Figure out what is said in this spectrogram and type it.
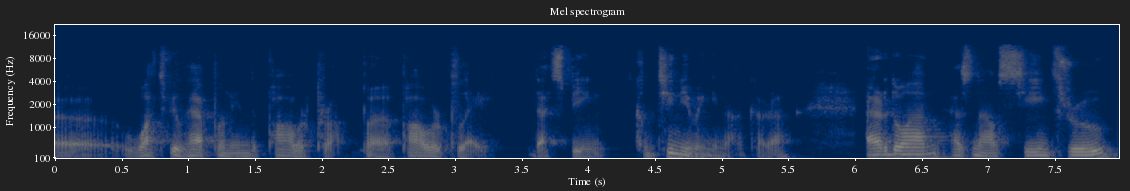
uh, what will happen in the power pro- uh, power play that's being continuing in Ankara. Erdogan has now seen through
